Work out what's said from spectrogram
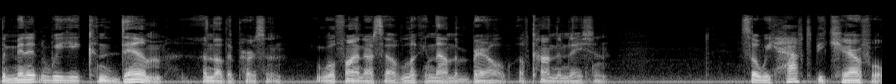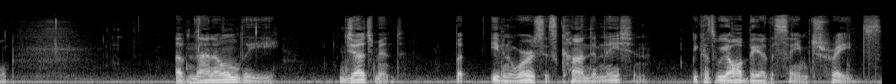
The minute we condemn another person, we'll find ourselves looking down the barrel of condemnation. So we have to be careful of not only judgment, but even worse is condemnation, because we all bear the same traits.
